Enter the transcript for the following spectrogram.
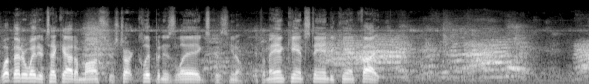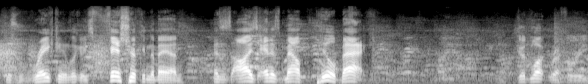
What better way to take out a monster? Start clipping his legs because, you know, if a man can't stand, he can't fight. just raking. Look at he's fish hooking the man. Has his eyes and his mouth peeled back. Good luck, referee.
